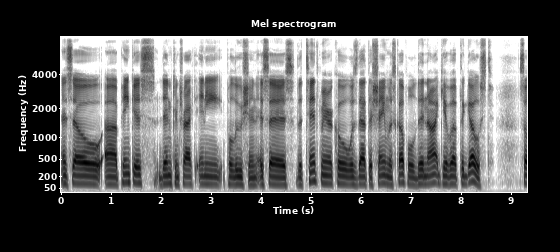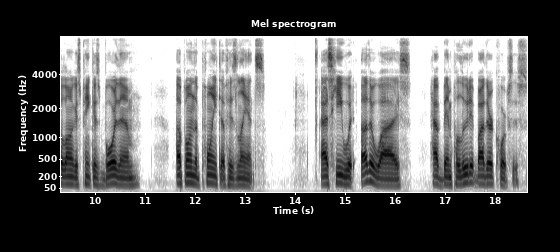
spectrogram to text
And so uh, Pincus didn't contract any pollution. It says the 10th miracle was that the shameless couple did not give up the ghost so long as Pincus bore them up on the point of his lance, as he would otherwise have been polluted by their corpses.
